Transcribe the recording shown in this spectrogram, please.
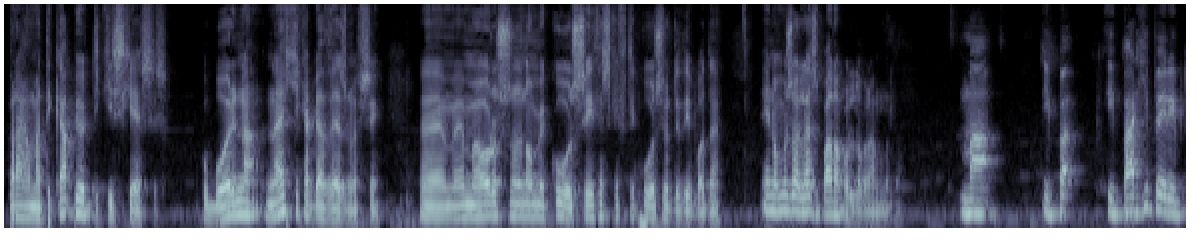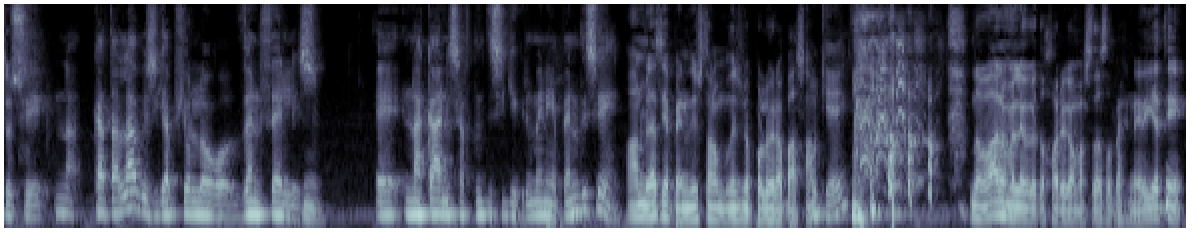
πραγματικά ποιοτικής σχέσης, που μπορεί να, να έχει και κάποια δέσμευση ε, με, με όρους νομικούς ή θρησκευτικούς ή οτιδήποτε, ε, νομίζω αλλάζει πάρα πολύ το πράγμα. Μα υπά- υπάρχει περίπτωση να καταλάβεις για ποιο λόγο δεν θέλεις ε, να κάνεις αυτή τη συγκεκριμένη επένδυση; Αν μιλάς για επενδύσεις, τώρα μου δίνεις μια πολύ ωραία πάσα. Οκ. Να βάλουμε λίγο και το χορηγό μας εδώ στο παιχνίδι. Γιατί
